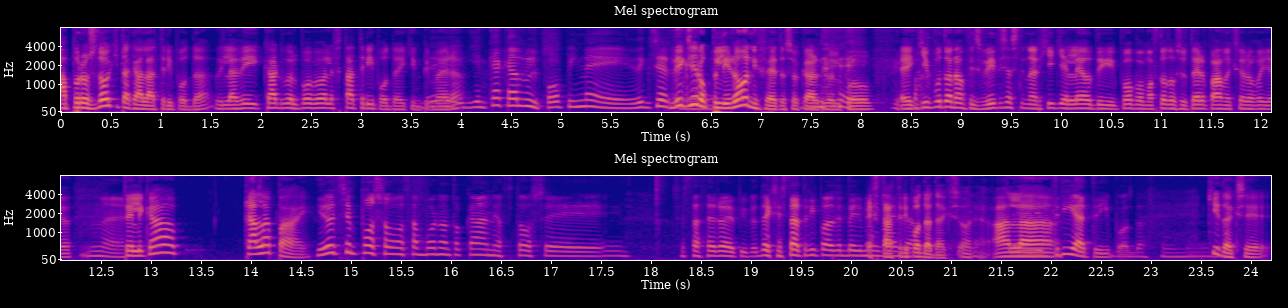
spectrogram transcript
απροσδόκητα καλά τρίποντα. Δηλαδή, η Cardwell Pop έβαλε 7 τρίποντα εκείνη τη Ε, μέρα. γενικά Caldwell Pop είναι. Δεν ξέρω. τι Δεν ξέρω, είναι. πληρώνει φέτος ο Ναι. Cardwell Pop. Εκεί που τον αμφισβήτησα στην αρχή και λέω ότι πω, πω με αυτό το σουτέρ πάμε, ξέρω εγώ για. Ναι. Τελικά, καλά πάει. Η ερώτηση είναι πόσο θα μπορεί να το κάνει αυτό σε, σε σταθερό επίπεδο. Εντάξει, 7 τρίποντα δεν περιμένει. 7 κανένα. τρίποντα, εντάξει, ωραία. Αλλά. Ε, τρία τρίποντα, ας πούμε. Κοίταξε,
